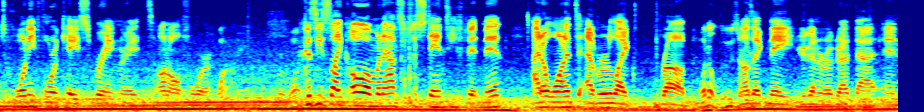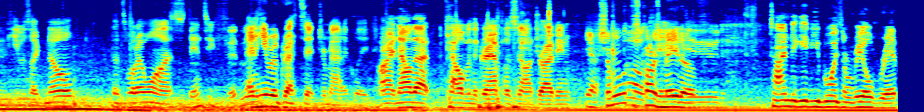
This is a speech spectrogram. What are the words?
24k spring rates on all four. Why? Because he's like, oh, I'm gonna have such a stancy fitment. I don't want it to ever like rub. What a loser. And I was like, Nate, you're gonna regret that. And he was like, no, that's what I want. Stancy Fitment? And he regrets it dramatically. All right, now that Calvin the grandpa's not driving, Yeah, show me what this car's made of. Dude. time to give you boys a real rip.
